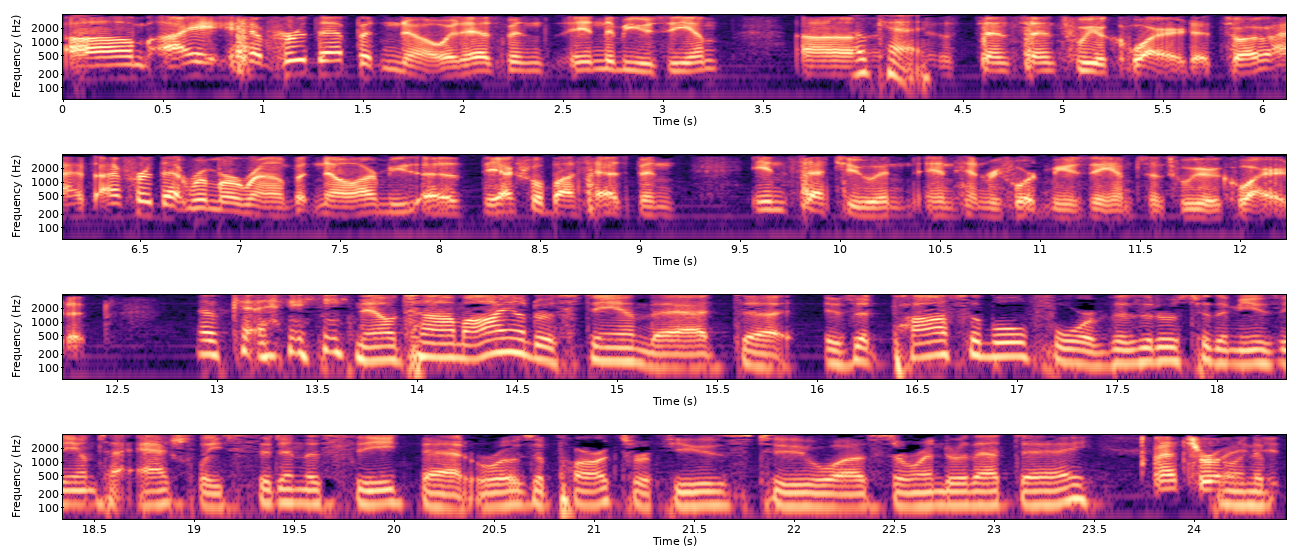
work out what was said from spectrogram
Um, I have heard that, but no, it has been in the museum. Uh, okay. Since since we acquired it, so I, I've heard that rumor around, but no, our mu- uh, the actual bus has been in situ in, in Henry Ford Museum since we acquired it. Okay. now, Tom, I understand that. Uh, is it possible for visitors to the museum to actually sit in the seat that Rosa Parks refused to uh, surrender that day? That's right. The... It,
